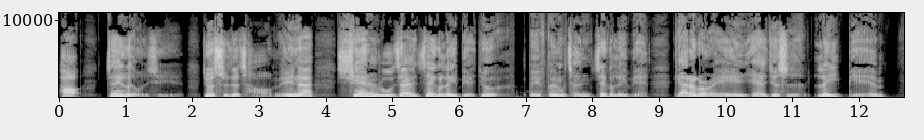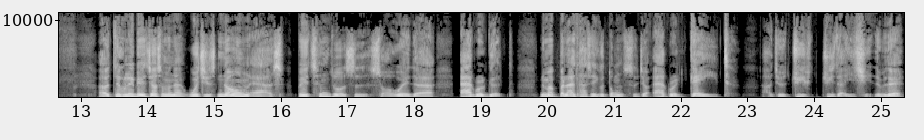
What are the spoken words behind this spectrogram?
好，这个东西就使得草莓呢陷入在这个类别，就被分成这个类别 category，也就是类别。呃，这个类别叫什么呢？Which is known as 被称作是所谓的 aggregate。那么本来它是一个动词，叫 aggregate 啊，就聚聚在一起，对不对？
